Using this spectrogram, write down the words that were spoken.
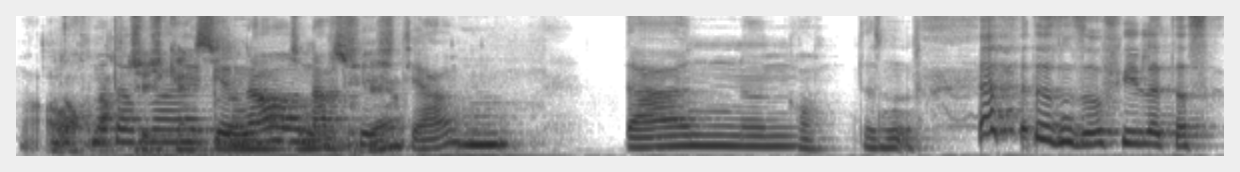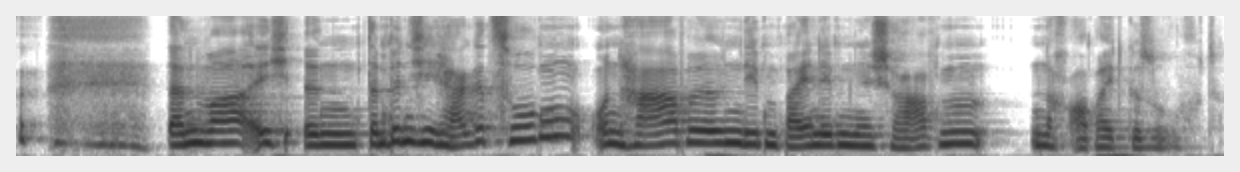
war auch, auch mit Nachtschicht dabei. kennst du genau, Nachtschicht, okay. ja. Dann, ähm, oh, das, sind, das sind so viele, das. Dann war ich in, dann bin ich hierher gezogen und habe nebenbei neben den Schafen nach Arbeit gesucht.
